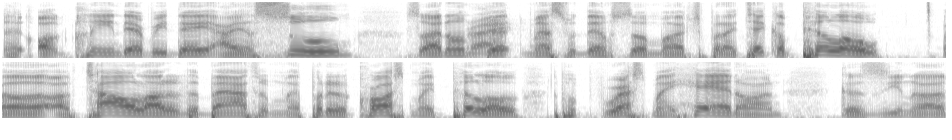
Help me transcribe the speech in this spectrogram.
uh, cleaned every day. I assume, so I don't Right. be- mess with them so much. But I take a pillow, uh, a towel out of the bathroom, and I put it across my pillow to put, rest my head on, because you know,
